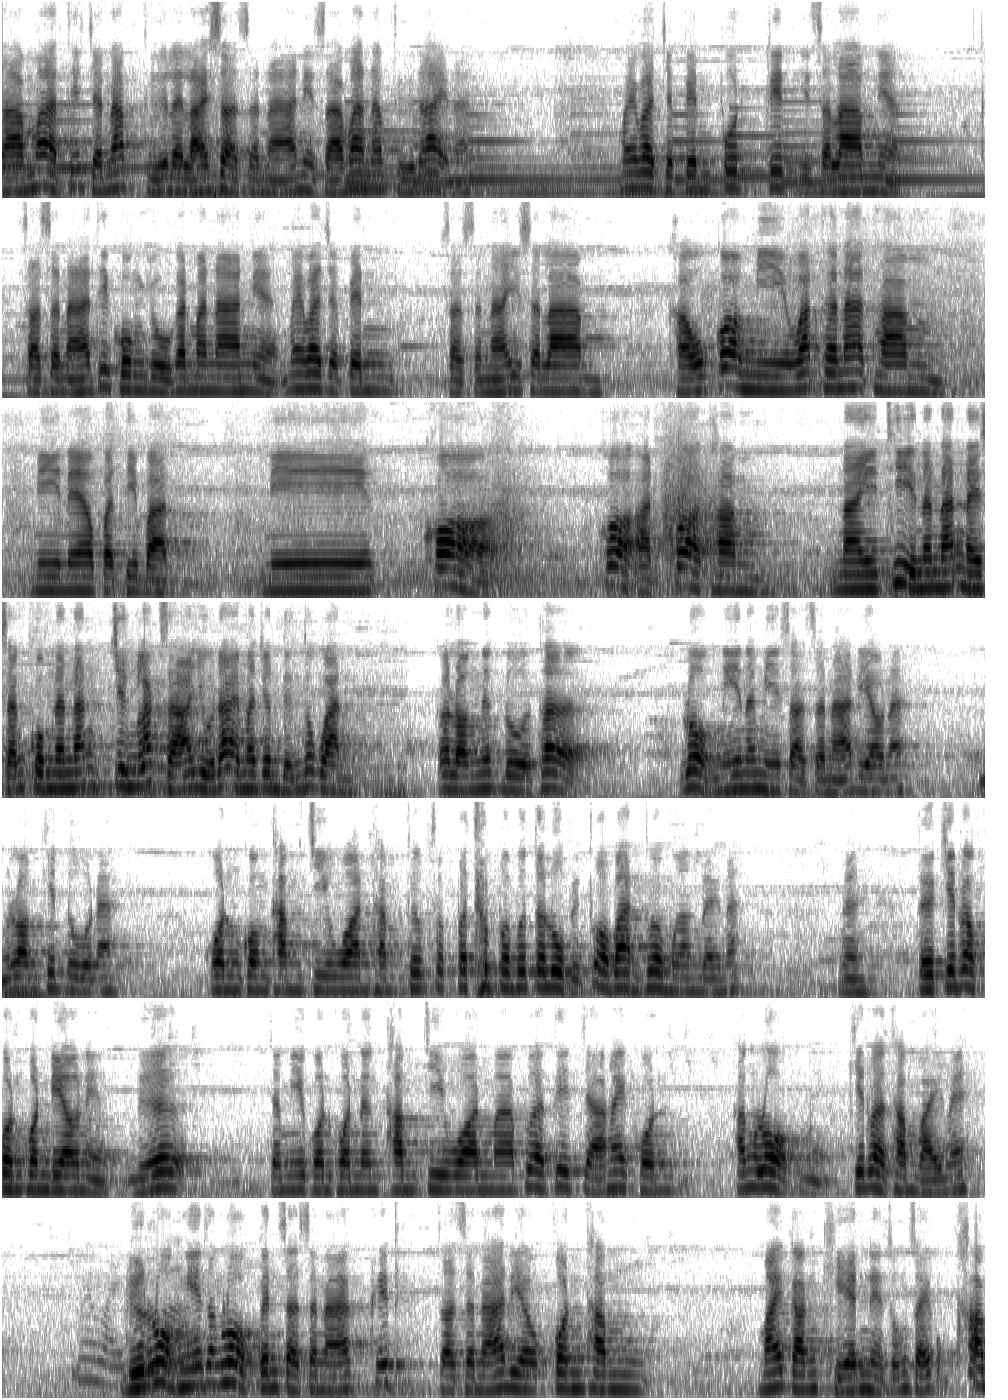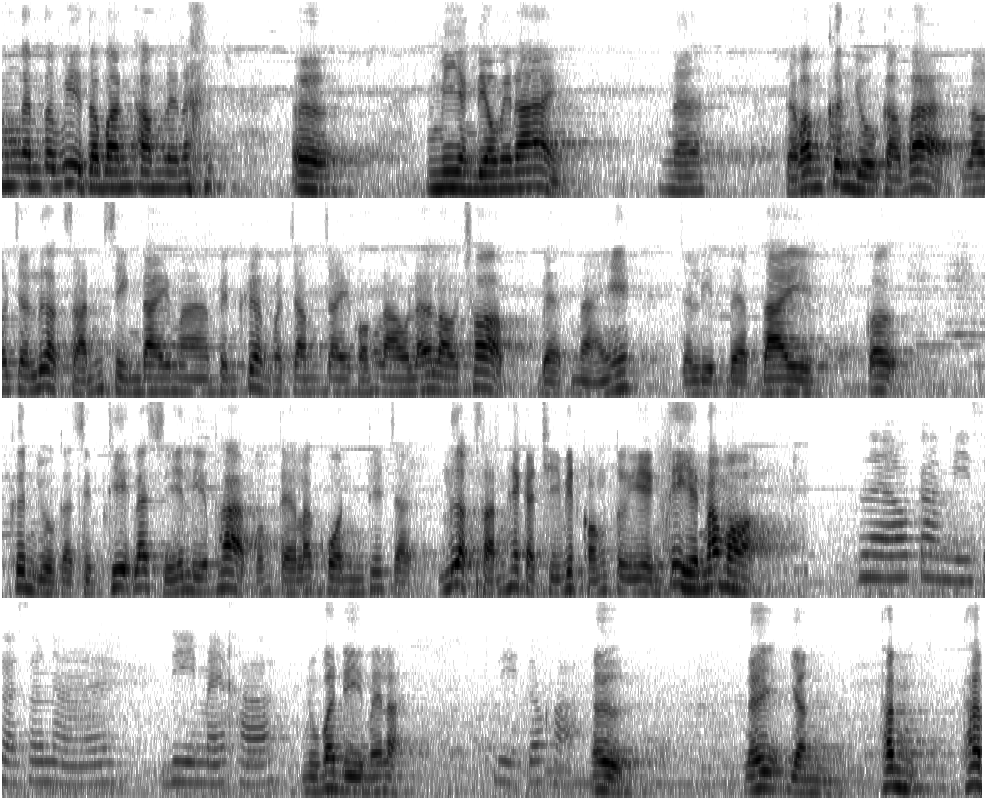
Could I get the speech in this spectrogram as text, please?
สามารถที่จะนับถือหลาย ๆ ศาสนาเนี่ยสามารถนับถือได้นะ ไม่ว่าจะเป็นพุทธคริสต์อิสลามเนี่ยศาสนาที่คงอยู่กันมานานเนี่ยไม่ว่าจะเป็นศาสนาอิสลาม เขาก็มีวัฒนธรรม มีแนวปฏิบัติ มีข้อข้ออัดข้อธรรมในที่นั้น ๆ ในสังคมนั้น ๆ จึงรักษาอยู่ได้มาจนถึงทุกวัน ก็ลองนึกดูถ้า โลกนี้นะมีศาสนาเดียวนะหนูลองคิดดูนะ คนคงทำจีวรทำพระพระพุทธรูปอีกทั่วบ้านทั่วเมืองเลยนะเนี่ยเธอคิดว่าคนคนเดียวเนี่ยหรือจะมีคนคนหนึ่งทำจีวรมาเพื่อที่จะให้คนทั้งโลกเนี่ยคิดว่าทำไหวไหมหรือโลกนี้ทั้งโลกเป็นศาสนาคริสต์ศาสนาเดียวคนทำไม้กางเขนเนี่ยสงสัยทำกันตะวี่ตะบันทำเลยนะ เออ มีอย่างเดียวไม่ได้นะ แต่ว่ามันขึ้นอยู่กับว่าเราจะเลือกสรรสิ่งใดมาเป็นเครื่องประจำใจของเรา แล้วเราชอบแบบไหนจริตแบบใด ก็ขึ้นอยู่กับสิทธิและเสรีภาพของแต่ละคนที่จะเลือกสรรให้กับชีวิตของตัวเองที่เห็นว่าเหมาะ แล้วการมีศาสนาดีไหมคะหนูว่าดีไหมล่ะ ดีเจ้าค่ะ เออ แล้วอย่างถ้าถ้า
